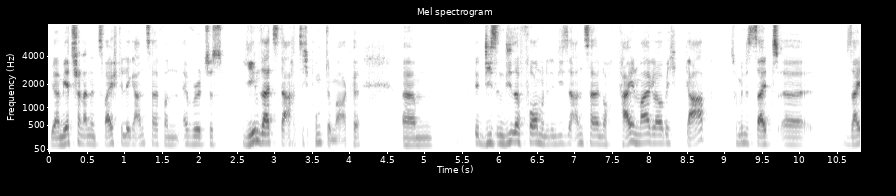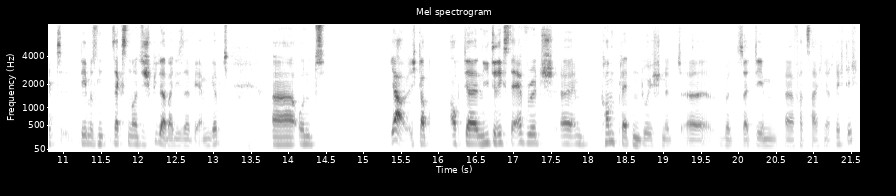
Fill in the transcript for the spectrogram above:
Wir haben jetzt schon eine zweistellige Anzahl von Averages jenseits der 80-Punkte-Marke, ähm, die es in dieser Form und in dieser Anzahl noch kein Mal, glaube ich, gab. Zumindest seit, äh, seitdem es 96 Spieler bei dieser WM gibt. Äh, und ja, ich glaube, auch der niedrigste Average äh, im kompletten Durchschnitt äh, wird seitdem äh, verzeichnet, richtig?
